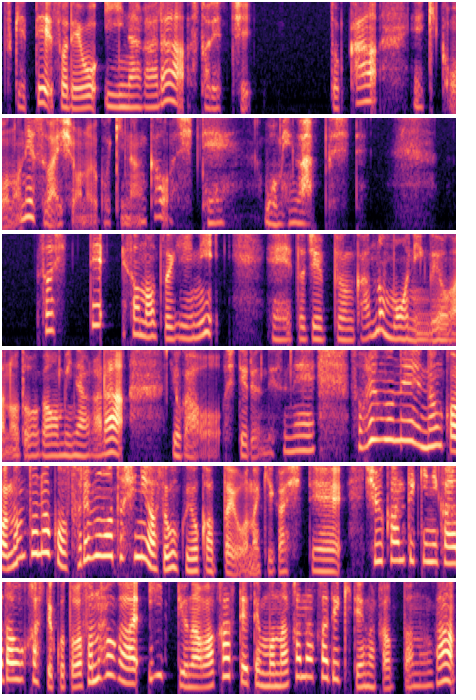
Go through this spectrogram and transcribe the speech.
つけてそれを言いながらストレッチとか、えー、気候のねスワイショーの動きなんかをしてウォーミングアップしてそしてその次に、えーと、10分間のモーニングヨガの動画を見ながらヨガをしてるんですね。それもねなんかなんとなくそれも私にはすごく良かったような気がして習慣的に体を動かすってことはその方がいいっていうのは分かっててもなかなかできてなかったのが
